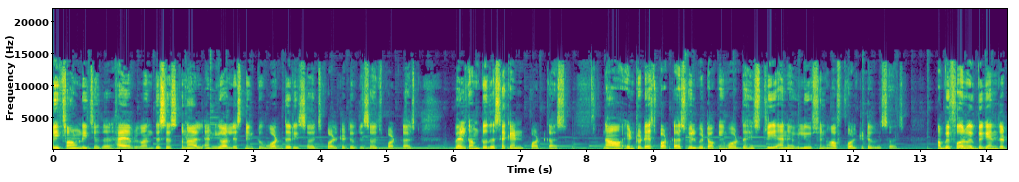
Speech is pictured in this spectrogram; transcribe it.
we found each other. Hi everyone, this is Kunal, and you're listening to What the Research Qualitative Research Podcast. Welcome to the second podcast. Now, in today's podcast, we'll be talking about the history and evolution of qualitative research. Now, before we begin the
